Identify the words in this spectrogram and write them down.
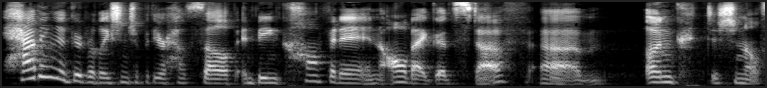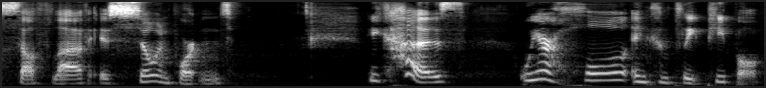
Having a good relationship with yourself and being confident and all that good stuff, um, unconditional self love, is so important because we are whole and complete people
